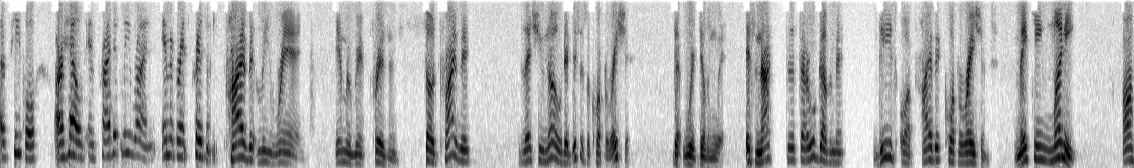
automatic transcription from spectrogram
of people are held in privately run immigrant prisons. Privately ran immigrant prisons. So private lets you know that this is a corporation that we're dealing with. It's not the federal government. These are private corporations making money off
